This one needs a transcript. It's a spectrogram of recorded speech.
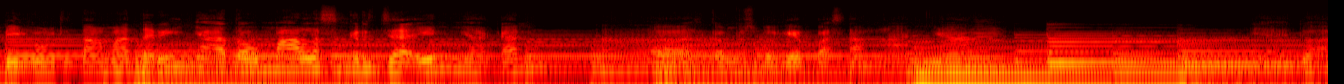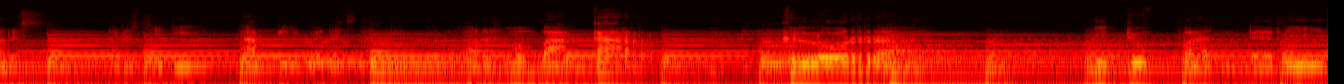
bingung tentang materinya atau males ngerjainnya kan. Eh, kamu sebagai pasangannya ya itu harus harus jadi api pada saat itu. Harus membakar gelora hidupan dari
